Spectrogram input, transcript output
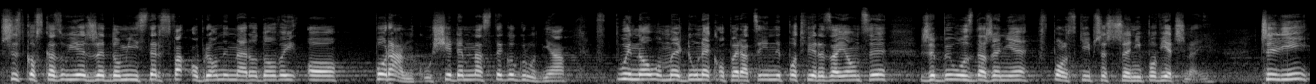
wszystko wskazuje, że do Ministerstwa Obrony Narodowej o poranku 17 grudnia wpłynął meldunek operacyjny potwierdzający, że było zdarzenie w polskiej przestrzeni powietrznej. Czyli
